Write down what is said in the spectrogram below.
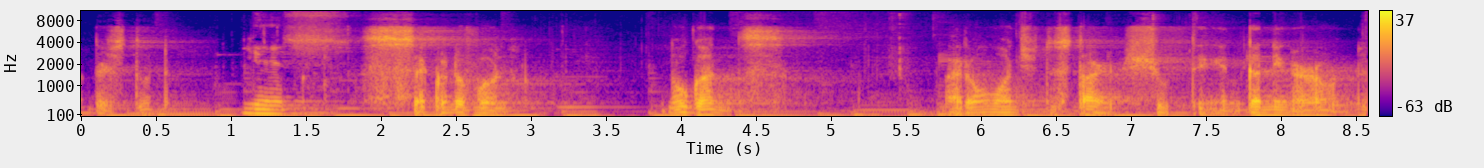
Understood? Yes. Second of all, no guns. I don't want you to start shooting and gunning around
